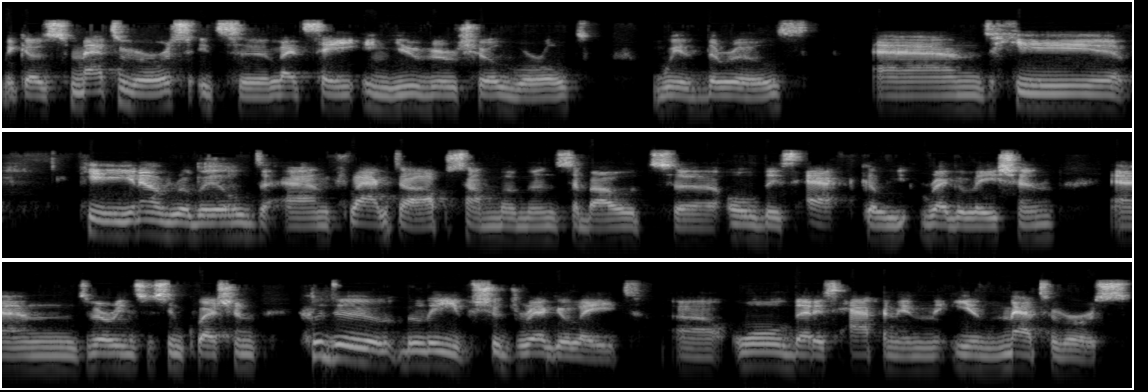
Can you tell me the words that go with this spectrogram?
Because metaverse it's uh, let's say a new virtual world with the rules. And he he you know revealed and flagged up some moments about uh, all this ethical regulation. And very interesting question who do you believe should regulate uh, all that is happening in metaverse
